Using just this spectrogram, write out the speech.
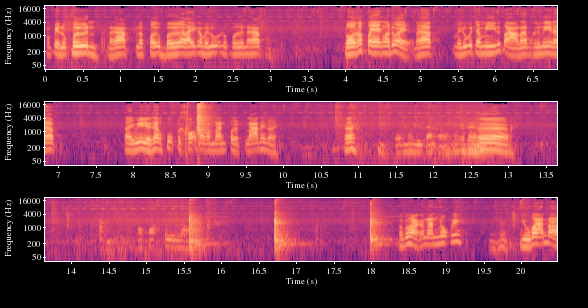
ต้องเปลี่ยนลูกปืนนะครับ แล้วเบอร์เบอร์อะไรก็ไม่รู้ลูกปืนนะครับรอยเขาแปลงมาด้วยนะครับ ไม่รู้ว่าจะมีหรือเปล่านะครับคืนนี้นะครับถ้าไม่มีเดี๋ยวช่างฟุกไปเคาะมากำนันเปิดร้านให้หน่อยนะผมมันมีจัดสองเออ เขาควักปืนเราผมต้องหากำนันนกดิ อยู่บ้านเปล่า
